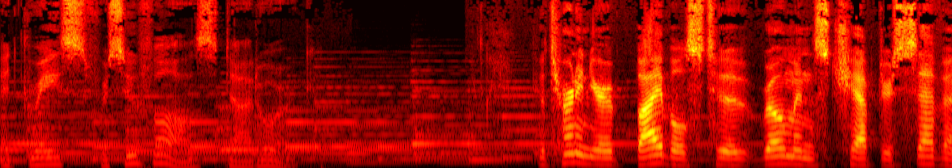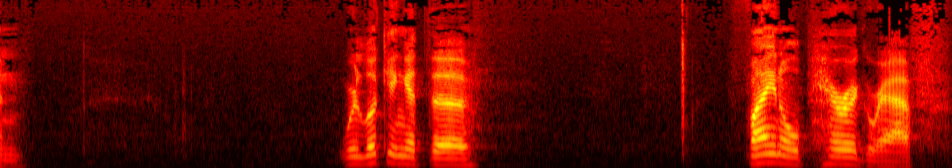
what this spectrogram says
at graceforsiouxfalls.org. You'll turn in your Bibles to Romans chapter 7. We're looking at the final paragraph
